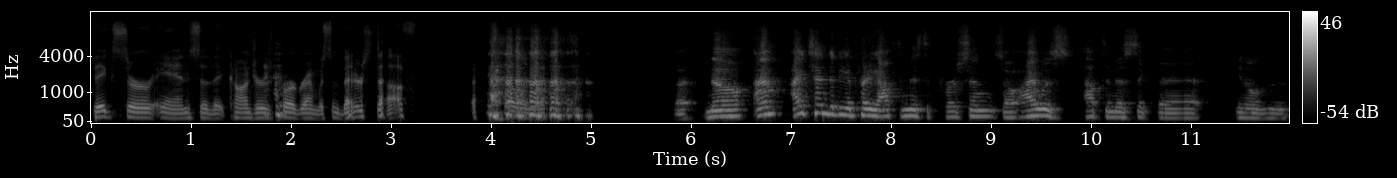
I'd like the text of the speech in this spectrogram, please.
Big Sur in so that Conjurer's program with some better stuff. But no, I'm I tend to be a pretty optimistic person. So I was optimistic that, you know, the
